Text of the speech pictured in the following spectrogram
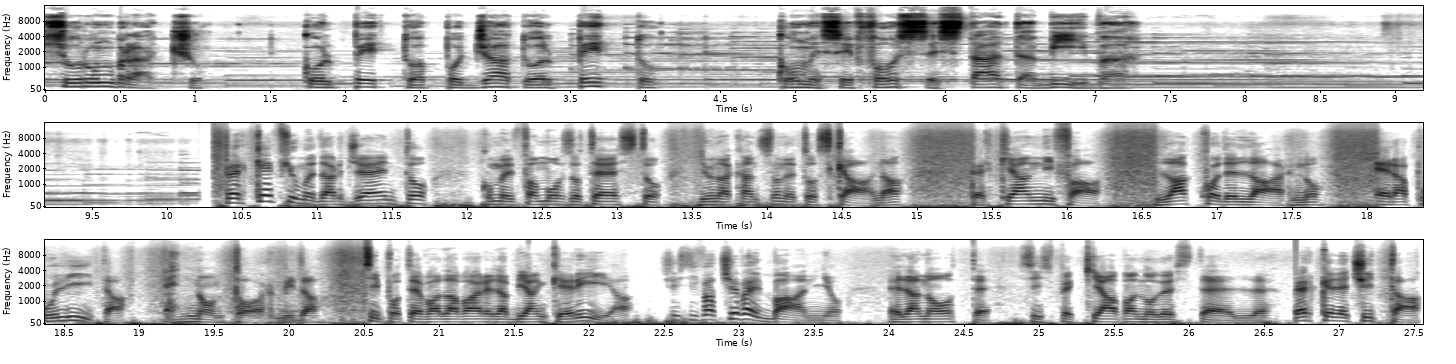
su un braccio, col petto appoggiato al petto, come se fosse stata viva. Perché Fiume d'Argento, come il famoso testo di una canzone toscana? Perché anni fa l'acqua dell'Arno era pulita e non torbida. Si poteva lavare la biancheria, ci si faceva il bagno e la notte si specchiavano le stelle, perché le città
